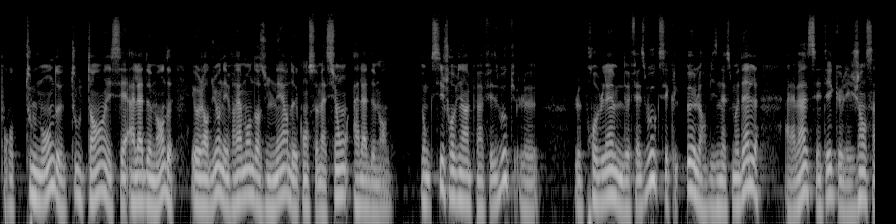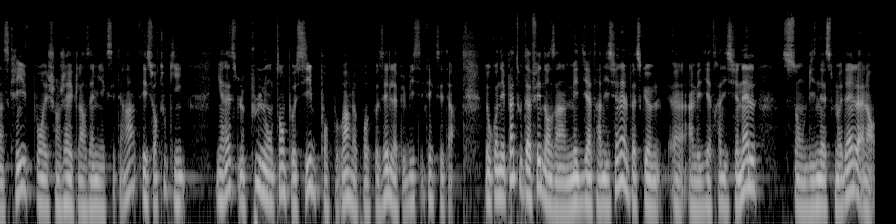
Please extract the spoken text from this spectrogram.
pour tout le monde, tout le temps, et c'est à la demande. Et aujourd'hui, on est vraiment dans une ère de consommation à la demande. Donc si je reviens un peu à Facebook, le, problème de Facebook, c'est que eux, leur business model, à la base, c'était que les gens s'inscrivent pour échanger avec leurs amis, etc. Et surtout qu'ils restent le plus longtemps possible pour pouvoir leur proposer de la publicité, etc. Donc on n'est pas tout à fait dans un média traditionnel, parce que euh, un média traditionnel, son business model, alors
